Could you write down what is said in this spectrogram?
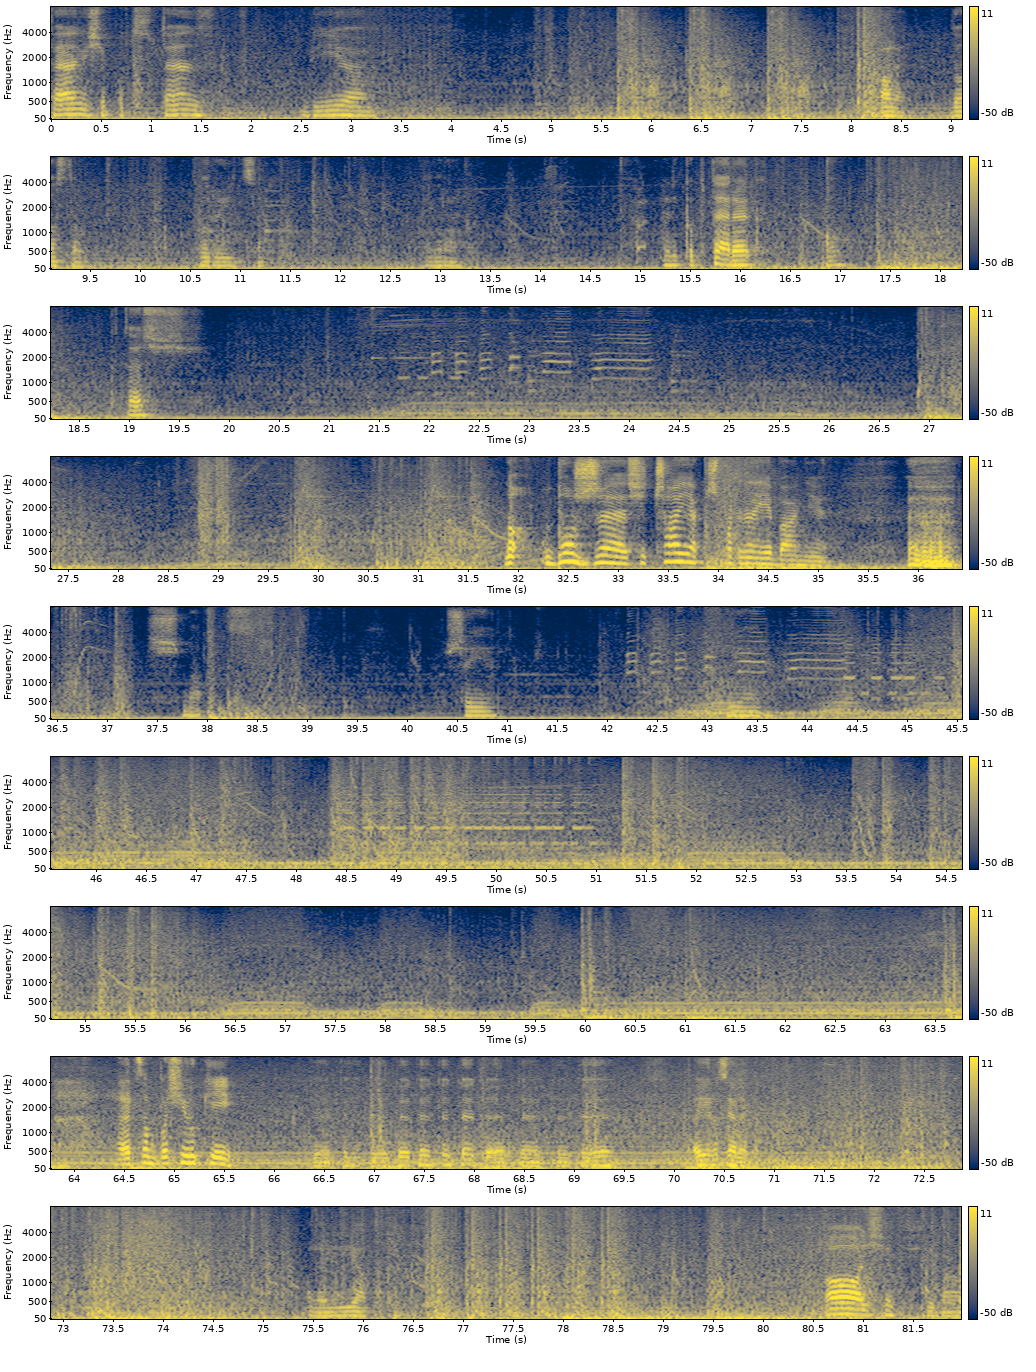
Ten mi się pod, ten bija. Ale, dostał. Sporyjca. Dobra. Helikopterek. O. Ktoś... No, Boże, się czai jak szpak na jebanie. Ech. Lecą posiłki. Ej, rozjadę go. Ale jabłka. Oj, się wjebało.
